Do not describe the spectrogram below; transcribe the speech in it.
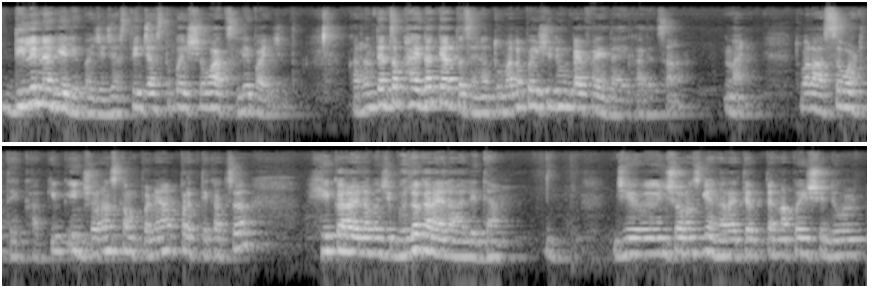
दिले न गेले पाहिजे जास्तीत जास्त पैसे वाचले पाहिजेत. कारण त्यांचा फायदा त्यातच आहे ना. तुम्हाला पैसे देऊन काय फायदा आहे का त्याचा नाही. तुम्हाला असं वाटतंय का की इन्शुरन्स कंपन्या प्रत्येकाचं हे करायला म्हणजे भलं करायला आले त्या? जे इन्शुरन्स घेणार आहे त्या त्यांना पैसे देऊन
